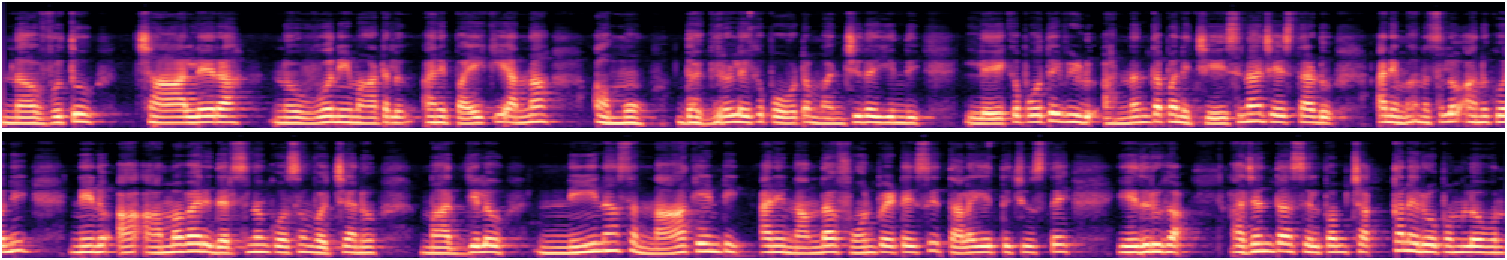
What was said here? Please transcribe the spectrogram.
నవ్వుతూ చాలేరా నువ్వు నీ మాటలు అని పైకి అన్నా అమ్మో దగ్గర లేకపోవటం మంచిదయ్యింది. లేకపోతే వీడు అన్నంత పని చేసినా చేస్తాడు అని మనసులో అనుకొని నేను ఆ అమ్మవారి దర్శనం కోసం వచ్చాను. మధ్యలో నీనాస నాకేంటి? అని నందా ఫోన్ పెట్టేసి తల ఎత్తి చూస్తే ఎదురుగా అజంతా శిల్పం చక్కని రూపంలో ఉన్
